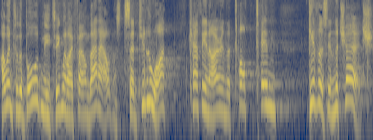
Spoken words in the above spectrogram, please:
I went to the board meeting when I found that out and said, Do you know what? Kathy and I are in the top 10 givers in the church.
